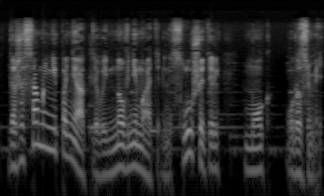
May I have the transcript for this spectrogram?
даже самый непонятливый, но внимательный слушатель мог уразуметь.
